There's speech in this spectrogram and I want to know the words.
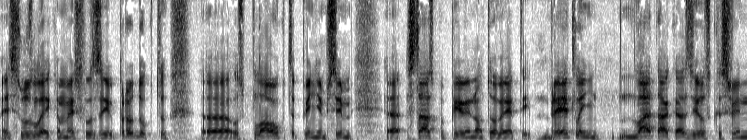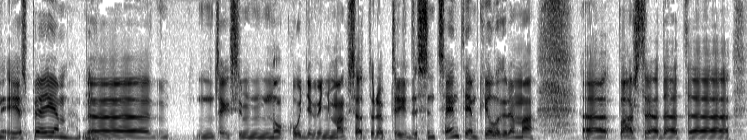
mēs uzliekam ekskluzīvu produktu uh, uz plaukta, pieņemsim, uh, stāst par pievienoto vērtību. Brētliņi, lētākā zivs, kas vien iespējama. Uh, nu, teiksim, no kuģa viņi maksā ap 30 centiem kilogramā. Pārstrādāt uh,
